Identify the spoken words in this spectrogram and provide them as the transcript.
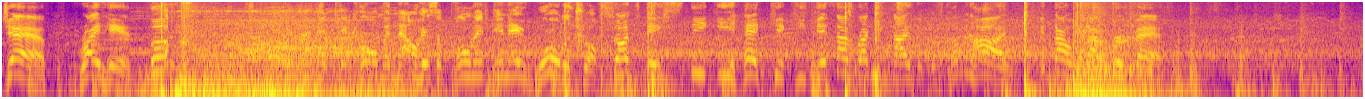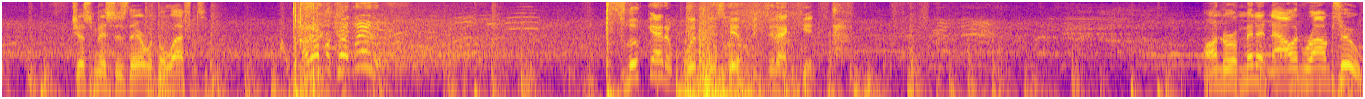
jab, right hand, hook. Head kick home, and now his opponent in a world of trouble. Such a sneaky head kick. He did not recognize it was coming high, and now he got a hurt bad. Just misses there with the left. An uppercut landed. Look at him whip his hip into that kick. Under a minute now in round two.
